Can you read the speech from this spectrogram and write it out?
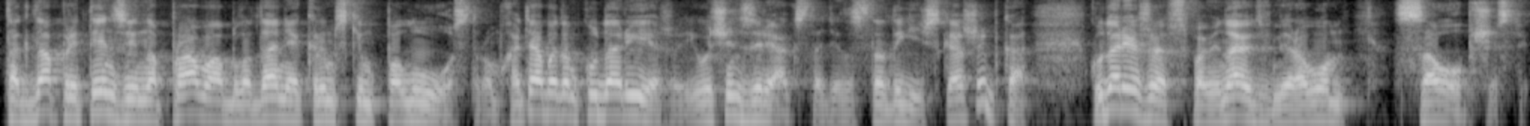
тогда претензии на право обладания Крымским полуостровом. Хотя об этом куда реже, и очень зря, кстати, это стратегическая ошибка, куда реже вспоминают в мировом сообществе.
